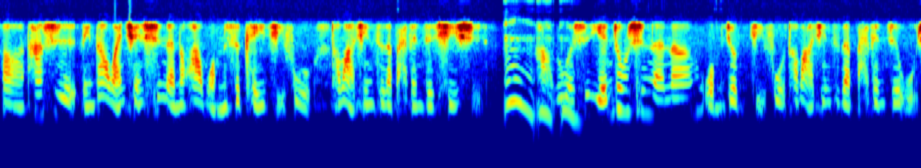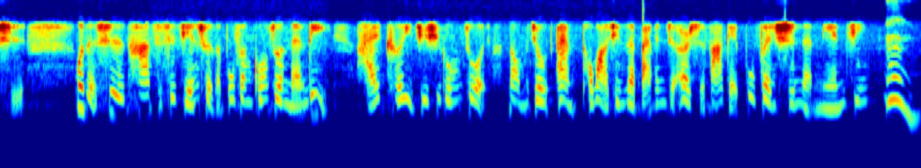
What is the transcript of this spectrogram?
呃，他是领到完全失能的话，我们是可以给付投保薪资的百分之七十。嗯，好，如果是严重失能呢，我们就给付投保薪资的百分之五十，或者是他只是减损的部分工作能力还可以继续工作，那我们就按投保薪资的百分之二十发给部分失能年金。嗯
